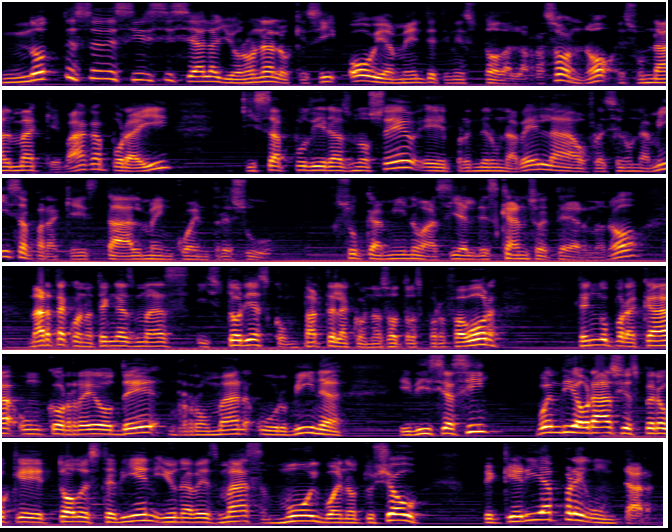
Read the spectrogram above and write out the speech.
No te sé decir si sea la llorona, lo que sí, obviamente tienes toda la razón, ¿no? Es un alma que vaga por ahí. Quizá pudieras, no sé, eh, prender una vela, ofrecer una misa para que esta alma encuentre su, su camino hacia el descanso eterno, ¿no? Marta, cuando tengas más historias, compártela con nosotros, por favor. Tengo por acá un correo de Román Urbina y dice así, Buen día Horacio, espero que todo esté bien y una vez más, muy bueno tu show. Te quería preguntar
